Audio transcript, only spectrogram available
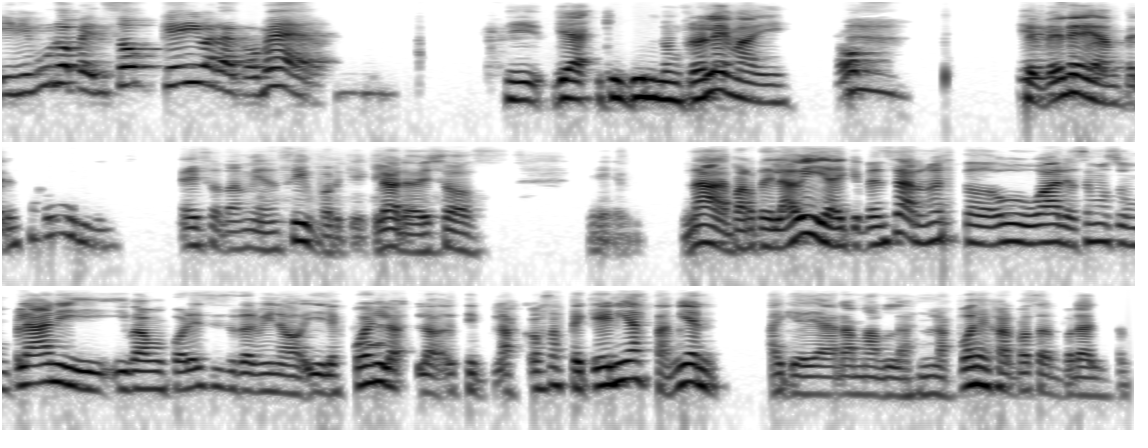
y ninguno pensó qué iban a comer. Sí, que, que tienen un problema ahí. Se pelean, pero. Eso también, sí, porque claro, ellos, eh, nada, parte de la vida, hay que pensar, no es todo, uh, bueno, hacemos un plan y, y vamos por eso y se terminó. Y después lo- lo- tip- las cosas pequeñas también hay que diagramarlas, no las puedes dejar pasar por alto.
